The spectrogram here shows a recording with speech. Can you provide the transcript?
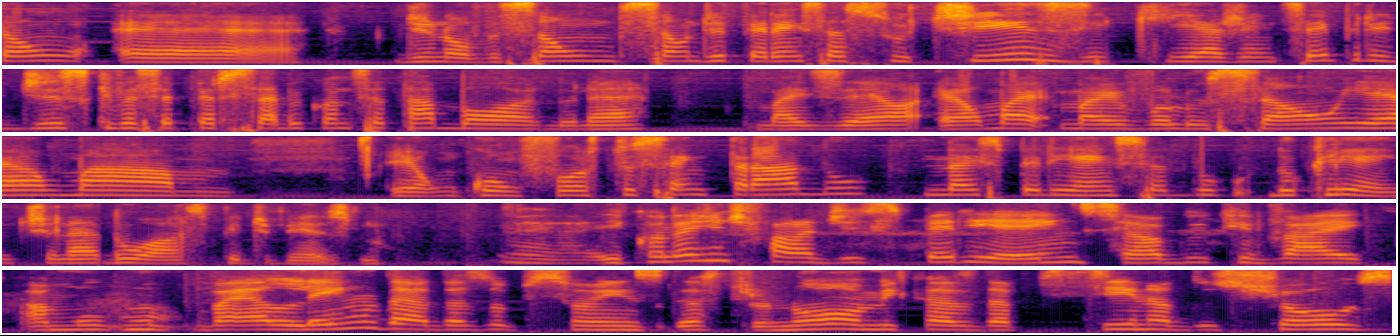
Então, é, de novo, são, são diferenças sutis e que a gente sempre diz que você percebe quando você está a bordo, né? Mas é, é uma, uma evolução e é uma é um conforto centrado na experiência do, do cliente, né? Do hóspede mesmo. É, e quando a gente fala de experiência, óbvio que vai, vai além da, das opções gastronômicas, da piscina, dos shows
